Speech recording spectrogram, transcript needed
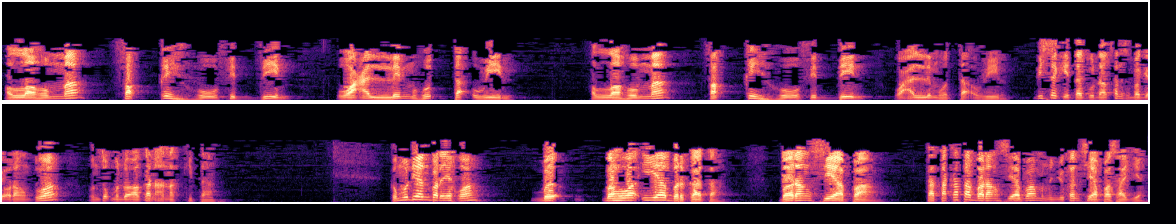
Allahumma faqihhu fid din wa 'allimhu ta'wil. Allahumma faqihhu fid din wa'allimhu ta'wil. Bisa kita gunakan sebagai orang tua untuk mendoakan anak kita. Kemudian para ikhwah bahwa ia berkata, barang siapa, kata-kata barang siapa menunjukkan siapa saja.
